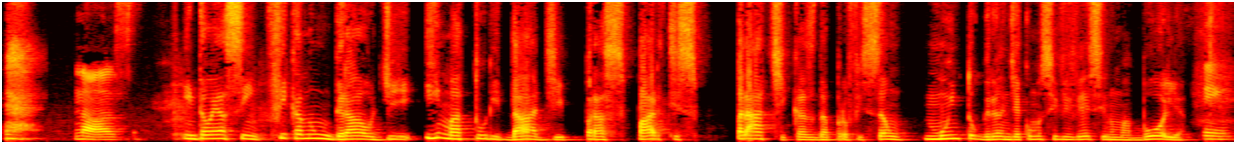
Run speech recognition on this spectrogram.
Nossa. Então é assim, fica num grau de imaturidade para as partes práticas da profissão muito grande. É como se vivesse numa bolha. Sim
